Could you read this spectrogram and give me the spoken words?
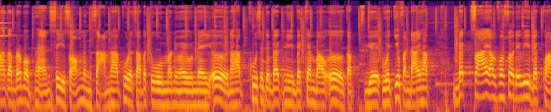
มากับระบบแผน 4-2-1-3 นะครับ ผู้รักษาประตูมานูเอลเนเออร์นะครับ คู่เซนเตอร์แบ็กมีแบ็คแคมบาวเออร์กับเวอร์จิลฟันไดครับแบ็กซ้ายอัลฟอนโซเดวีแบ็กขวา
